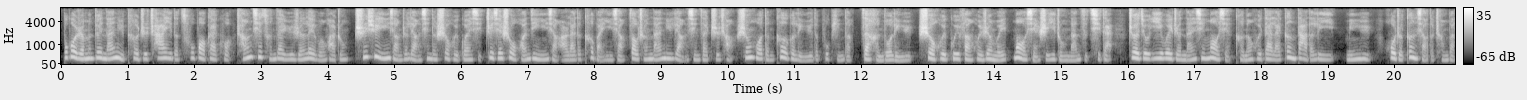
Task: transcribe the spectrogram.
不过，人们对男女特质差异的粗暴概括，长期存在于人类文化中，持续影响着两性的社会关系。这些受环境影响而来的刻板印象，造成男女两性在职场、生活等各个领域的不平等。在很多领域，社会规范会认为冒险是一种男子气概，这就意味着男性冒险可能会带来更大的利益、名誉。或者更小的成本。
